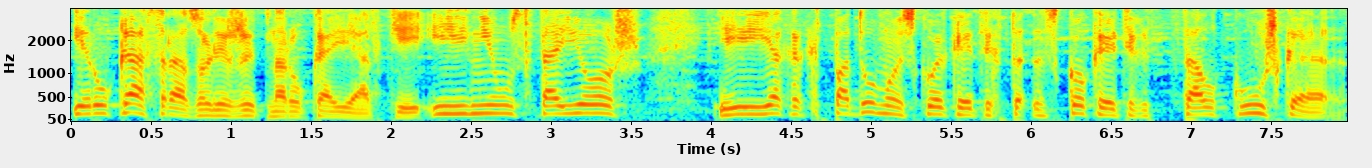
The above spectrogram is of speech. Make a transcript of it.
и рука сразу лежит на рукоятке, и не устаешь. И я как подумаю, сколько этих, сколько этих толкушка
